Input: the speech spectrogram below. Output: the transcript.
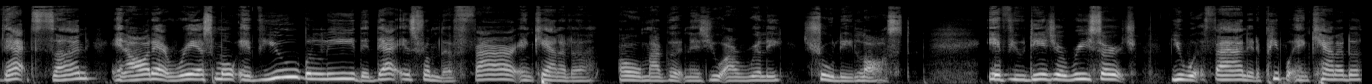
that sun and all that red smoke, if you believe that that is from the fire in Canada, oh my goodness, you are really truly lost. If you did your research, you would find that the people in Canada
